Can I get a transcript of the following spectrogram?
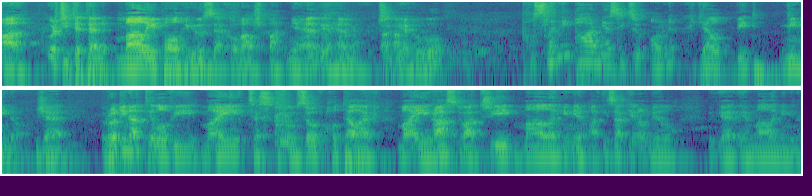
a určitě ten malý Paul Hugh se choval špatně během příběhu. Poslední pár měsíců on chtěl být mimino, že rodina Tyloví mají cestu, jsou v hotelech, mají raz, dva, tři malé mimino a Izak jenom byl, je, je malé mimino.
